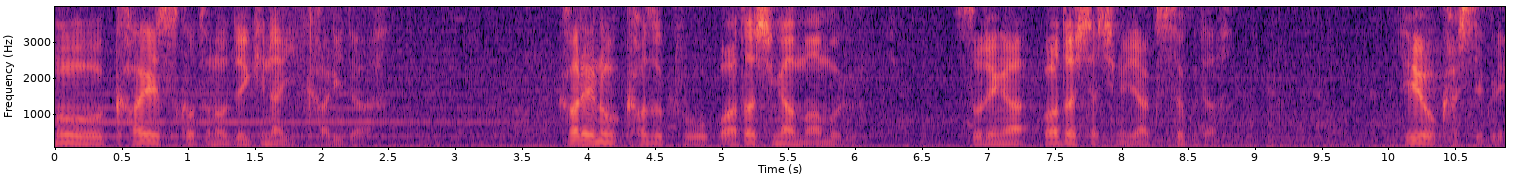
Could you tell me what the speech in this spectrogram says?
もう返すことのできない借りだ。彼の家族を私が守る。それが私たちの約束だ。手を貸してくれ。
